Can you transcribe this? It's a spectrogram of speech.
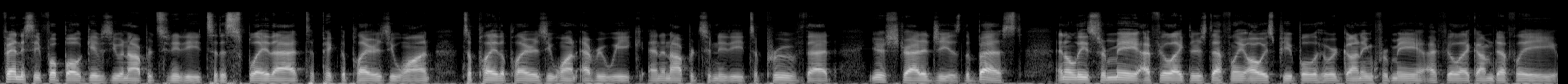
fantasy football gives you an opportunity to display that, to pick the players you want, to play the players you want every week, and an opportunity to prove that your strategy is the best. And at least for me, I feel like there's definitely always people who are gunning for me. I feel like I'm definitely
